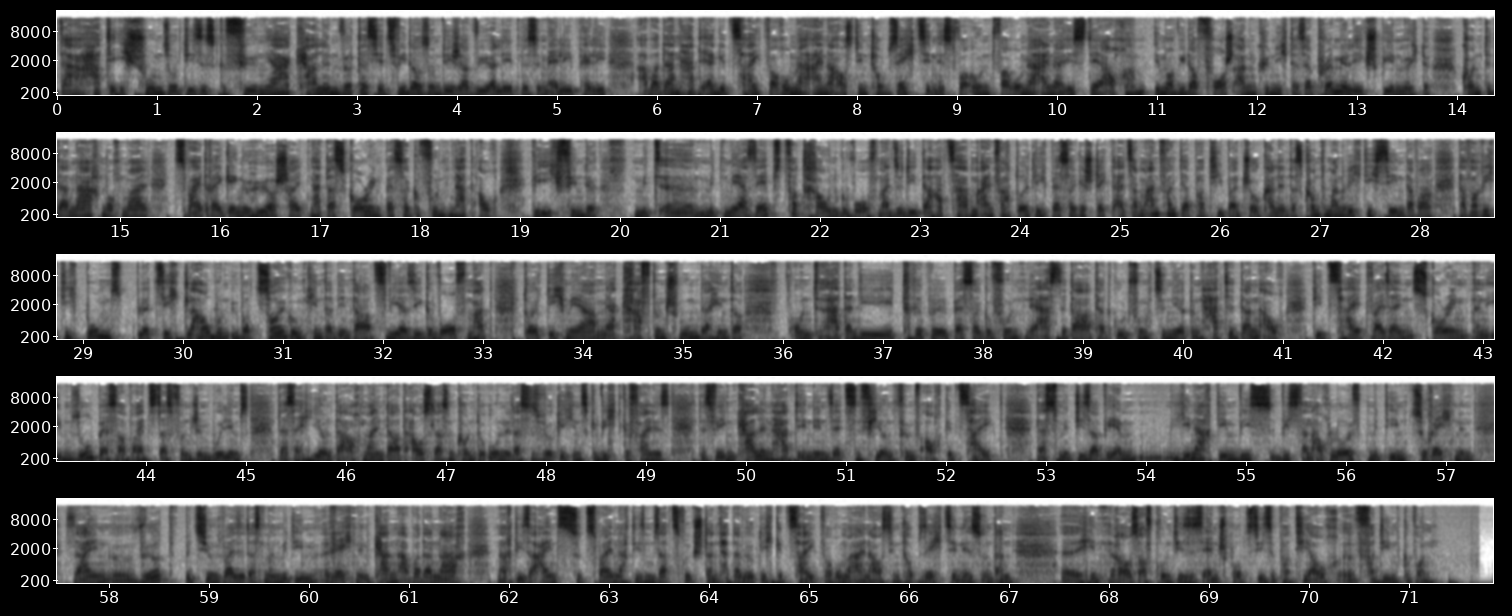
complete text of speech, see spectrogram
da hatte ich schon so dieses Gefühl, ja, Cullen wird das jetzt wieder so ein Déjà-vu-Erlebnis im Ellie Pelli. Aber dann hat er gezeigt, warum er einer aus den Top 16 ist und warum er einer ist, der auch immer wieder forsch ankündigt, dass er Premier League spielen möchte. Konnte danach nochmal zwei, drei Gänge höher schalten, hat das Scoring besser gefunden, hat auch, wie ich finde, mit, äh, mit mehr Selbstvertrauen geworfen. Also die Darts haben einfach deutlich besser gesteckt als am Anfang der Partie bei Joe Cullen. Das konnte man richtig sehen. Da war, da war richtig Bums. Plötzlich wirklich Glaube und Überzeugung hinter den Darts, wie er sie geworfen hat, deutlich mehr, mehr Kraft und Schwung dahinter und hat dann die Triple besser gefunden. Der erste Dart hat gut funktioniert und hatte dann auch die Zeit, weil sein Scoring dann eben so besser war als das von Jim Williams, dass er hier und da auch mal einen Dart auslassen konnte, ohne dass es wirklich ins Gewicht gefallen ist. Deswegen Cullen hat in den Sätzen 4 und 5 auch gezeigt, dass mit dieser WM, je nachdem, wie es dann auch läuft, mit ihm zu rechnen sein äh, wird, beziehungsweise dass man mit mit ihm rechnen kann. Aber danach, nach dieser 1 zu 2, nach diesem Satzrückstand, hat er wirklich gezeigt, warum er einer aus den Top 16 ist und dann äh, hinten raus aufgrund dieses Endsports diese Partie auch äh, verdient gewonnen.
